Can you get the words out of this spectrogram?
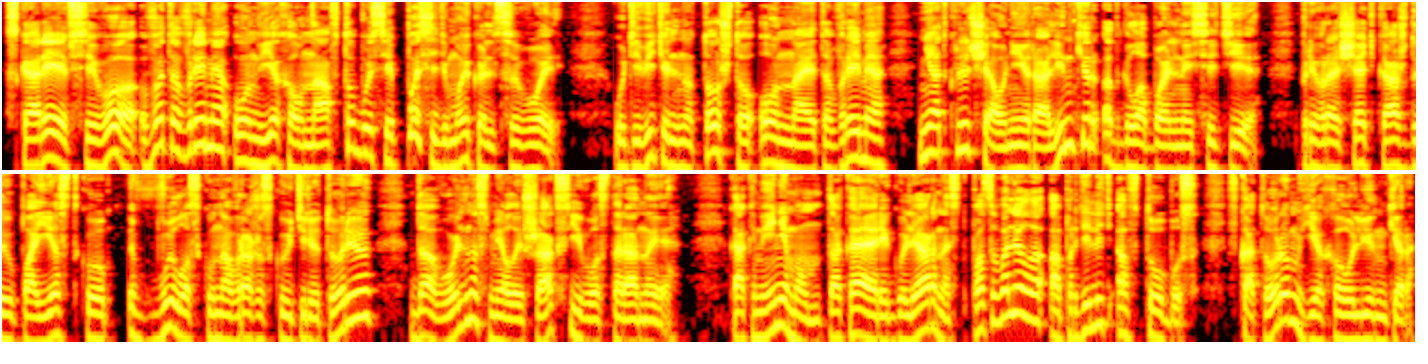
Скорее всего, в это время он ехал на автобусе по седьмой кольцевой. Удивительно то, что он на это время не отключал нейролинкер от глобальной сети. Превращать каждую поездку в вылазку на вражескую территорию – довольно смелый шаг с его стороны. Как минимум, такая регулярность позволяла определить автобус, в котором ехал линкер,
